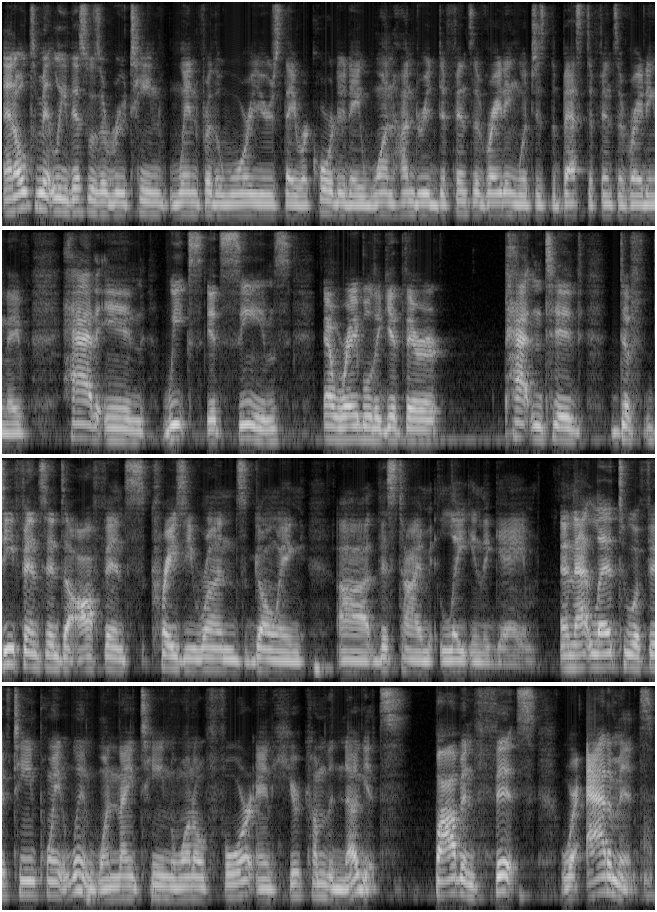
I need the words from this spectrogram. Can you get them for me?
And ultimately, this was a routine win for the Warriors. They recorded a 100 defensive rating, which is the best defensive rating they've had in weeks, it seems. And were able to get their patented def- defense into offense crazy runs going uh, this time late in the game. And that led to a 15 point win, 119 104. And here come the Nuggets. Bob and Fitz were adamant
